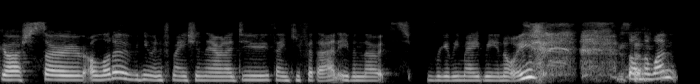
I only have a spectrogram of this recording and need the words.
Gosh, so a lot of new information there, and I do thank you for that, even though it's really made me annoyed. so on the one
